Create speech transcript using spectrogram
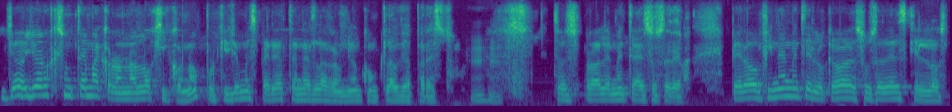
Yo, yo creo que es un tema cronológico, ¿no? Porque yo me esperé a tener la reunión con Claudia para esto. Entonces, probablemente a eso se deba. Pero finalmente lo que va a suceder es que los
